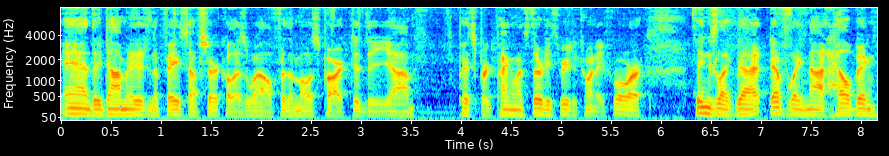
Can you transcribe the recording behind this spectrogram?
and they dominated in the face-off circle as well for the most part. Did the uh, Pittsburgh Penguins 33 to 24, things like that. Definitely not helping.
